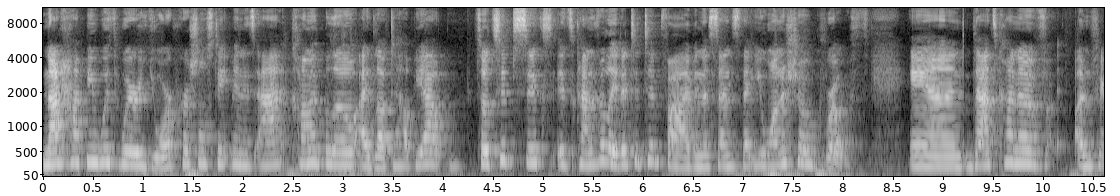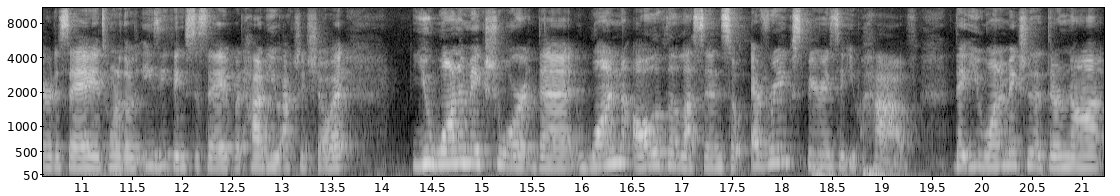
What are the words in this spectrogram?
Not happy with where your personal statement is at? Comment below. I'd love to help you out. So, tip six, it's kind of related to tip five in the sense that you want to show growth. And that's kind of unfair to say. It's one of those easy things to say, but how do you actually show it? You want to make sure that one, all of the lessons, so every experience that you have, that you want to make sure that they're not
